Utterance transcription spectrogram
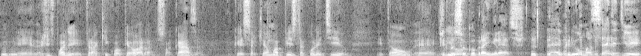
Uhum. É, a gente pode entrar aqui qualquer hora na sua casa, porque isso aqui é uma pista coletiva. Então, é, criou, começou a cobrar ingressos. É, criou uma série de,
